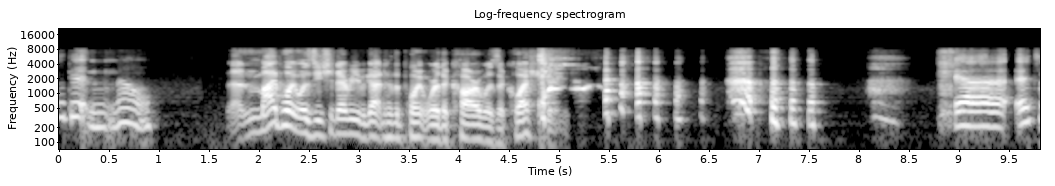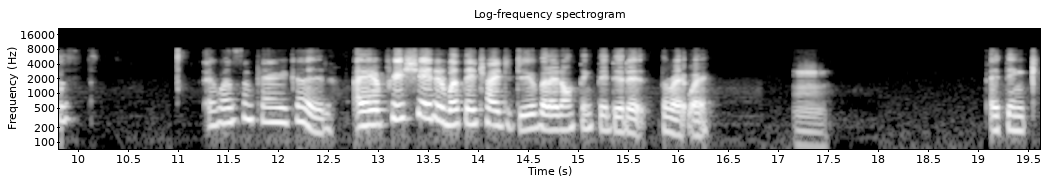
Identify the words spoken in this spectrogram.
I didn't know. Uh, My point was you should never even gotten to the point where the car was a question. yeah, it just it wasn't very good. I appreciated what they tried to do, but I don't think they did it the right way. Mm. I think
